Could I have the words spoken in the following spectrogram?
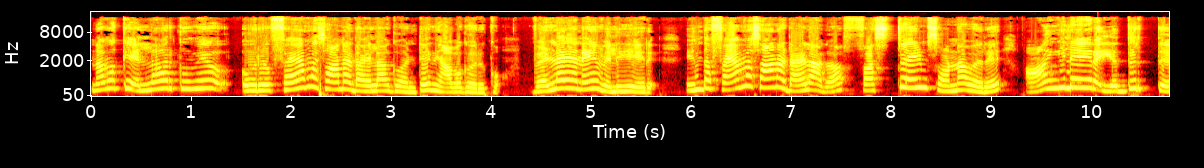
நமக்கு எல்லாருக்குமே ஒரு ஃபேமஸான டயலாக் வந்துட்டு ஞாபகம் இருக்கும். வெள்ளையனே வெளியேறு. இந்த ஃபேமஸான டயலாகை ஃபஸ்ட் டைம் சொன்னவர் ஆங்கிலேயரை எதிர்த்து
